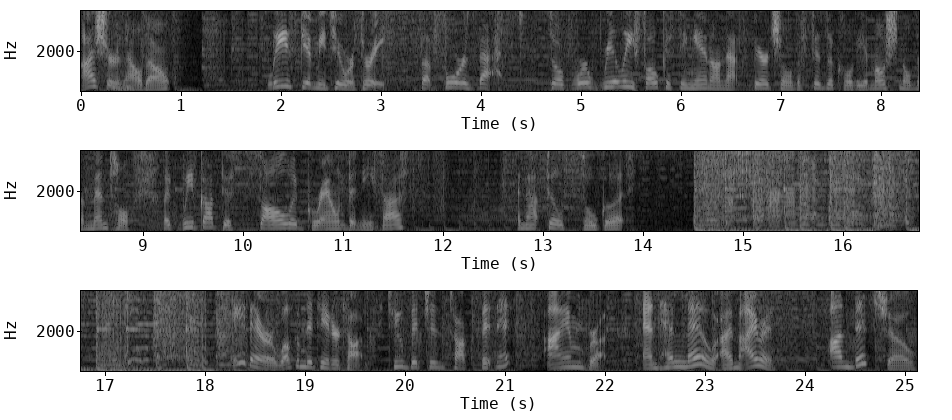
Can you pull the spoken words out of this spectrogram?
I sure as hell don't. Please give me two or three, but four is best. So if we're really focusing in on that spiritual, the physical, the emotional, the mental, like we've got this solid ground beneath us, and that feels so good. Hey there, welcome to Tater Talks. Two bitches talk fitness. I'm Brooke. And hello, I'm Iris. On this show,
